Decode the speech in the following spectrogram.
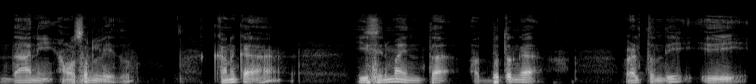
దాని అవసరం లేదు. కనుక ఈ సినిమా ఇంత అద్భుతంగా వెళ్తుంది. ఇది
